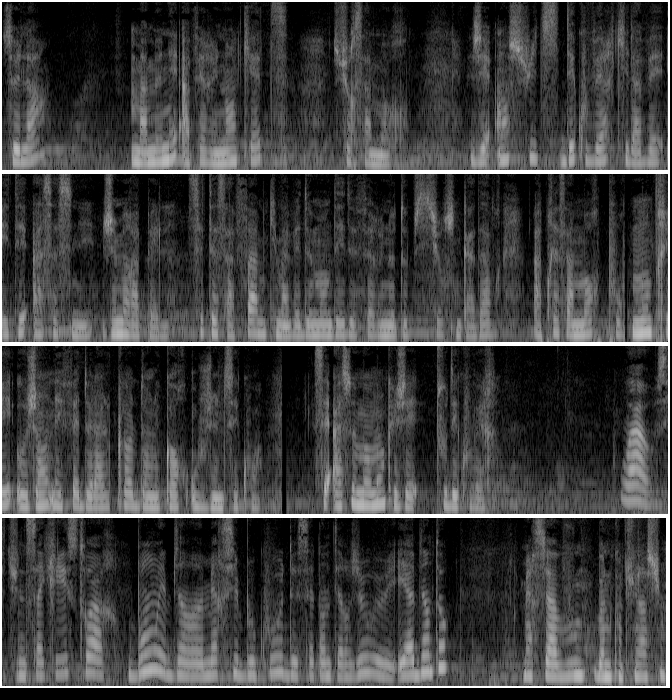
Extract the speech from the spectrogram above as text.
Cela m'a mené à faire une enquête sur sa mort. J'ai ensuite découvert qu'il avait été assassiné. Je me rappelle, c'était sa femme qui m'avait demandé de faire une autopsie sur son cadavre après sa mort pour montrer aux gens l'effet de l'alcool dans le corps ou je ne sais quoi. C'est à ce moment que j'ai tout découvert. Waouh, c'est une sacrée histoire. Bon, eh bien, merci beaucoup de cette interview et à bientôt. Merci à vous, bonne continuation.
